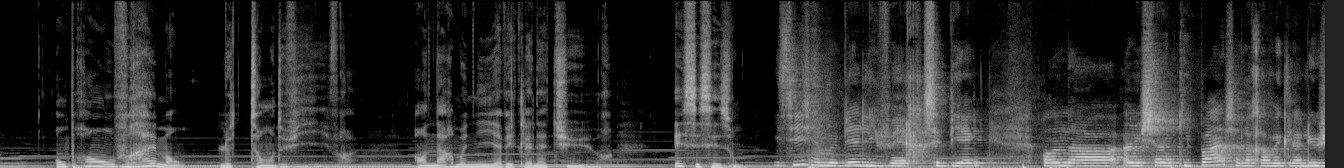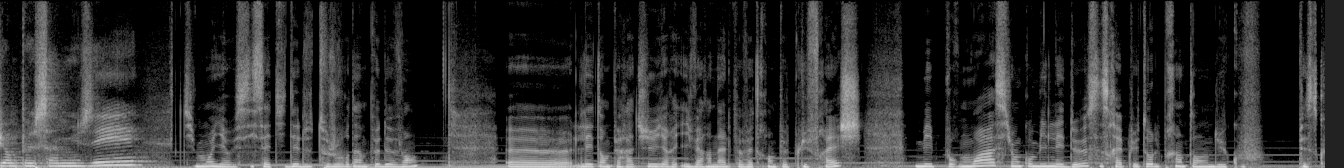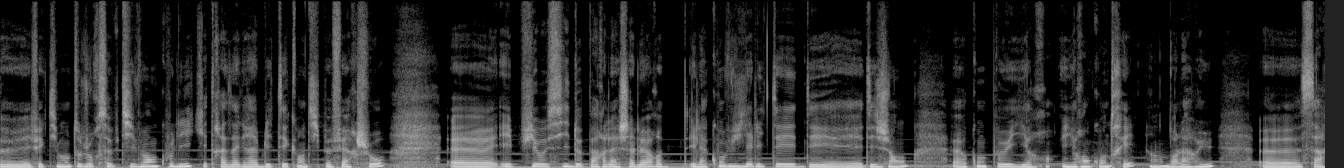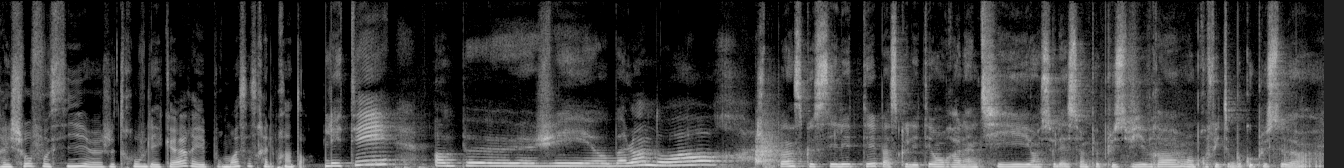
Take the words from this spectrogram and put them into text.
On prend vraiment le temps de vivre, en harmonie avec la nature et ses saisons. Ici, j'aime bien l'hiver, c'est bien. On a un champ qui passe, alors avec la luge, on peut s'amuser. Effectivement, il y a aussi cette idée de toujours d'un peu de vent. Euh, les températures hivernales peuvent être un peu plus fraîches. Mais pour moi, si on combine les deux, ce serait plutôt le printemps du coup. Parce que effectivement toujours ce petit vent coulis qui est très agréable l'été quand il peut faire chaud. Euh, et puis aussi de par la chaleur et la convivialité des, gens euh, qu'on peut y, rencontrer hein, dans la rue, euh, ça réchauffe aussi, je trouve, les cœurs. Et pour moi, ça serait le printemps. L'été, on peut jouer au ballon dehors. Je pense que c'est l'été parce que l'été on ralentit, on se laisse un peu plus vivre, on profite beaucoup plus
